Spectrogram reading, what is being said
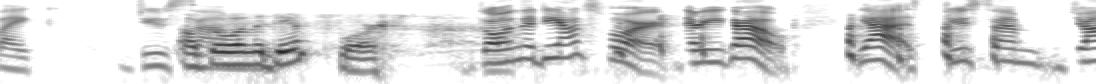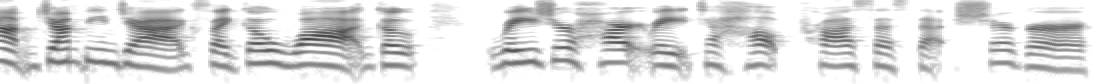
like do some I'll go on the dance floor. Go on the dance floor. There you go. Yes. Do some jump, jumping jacks, like go walk, go raise your heart rate to help process that sugar.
